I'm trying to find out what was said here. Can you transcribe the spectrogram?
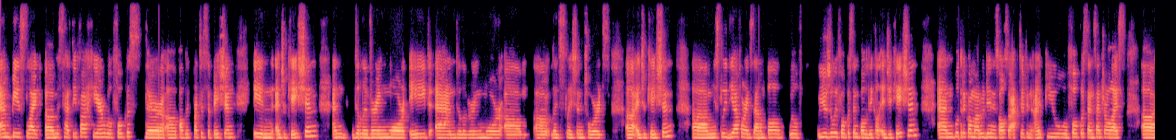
MPs like uh, Ms. Hetifah here will focus their uh, public participation in education and delivering more aid and delivering more um, uh, legislation towards uh, education. Uh, Ms. Lydia, for example, will usually focus in political education. And Puteri Komarudin is also active in IPU, will focus and centralize uh,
